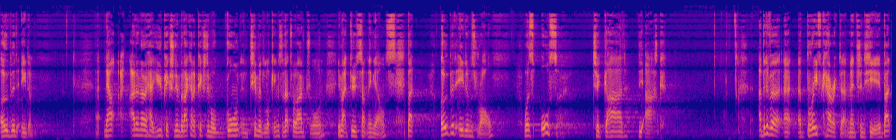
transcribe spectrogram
Obed Edom. Uh, now, I don't know how you pictured him, but I kind of pictured him all gaunt and timid looking, so that's what I've drawn. You might do something else. But Obed Edom's role was also to guard the ark. A bit of a, a, a, brief character mentioned here, but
